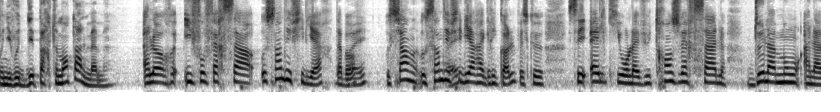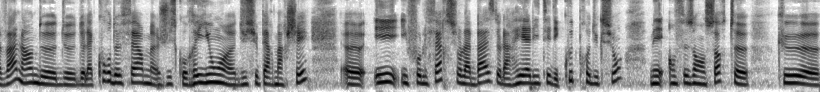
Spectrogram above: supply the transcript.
au niveau départemental même. Alors, il faut faire ça au sein des filières, d'abord. Au sein, au sein des filières agricoles, parce que c'est elles qui ont la vue transversale de l'amont à l'aval, hein, de, de, de, la cour de ferme jusqu'au rayon euh, du supermarché. Euh, et il faut le faire sur la base de la réalité des coûts de production, mais en faisant en sorte que euh,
